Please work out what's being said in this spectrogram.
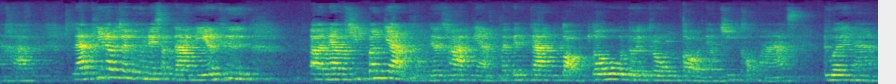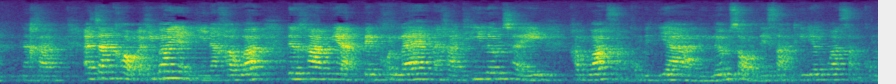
นะคะและที่เราจะดูในสัปดาห์นี้ก็คือแนวคิดบางอย่างของเดอคามเนี่ยมันเป็นการตอบโต้โดยตรงต่อแนวคิดของมาร์ก ด้วยนะนะคะ อาจารย์ขออธิบายอย่างนี้นะคะว่าเดอคามเนี่ยเป็นคนแรกนะคะที่เริ่มใช้คำว่าสังคมวิทยา หรือเริ่มสอนในศาสตร์ที่เรียกว่าสังคม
